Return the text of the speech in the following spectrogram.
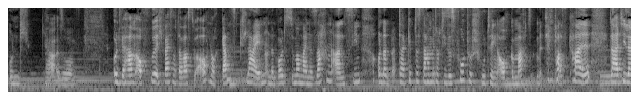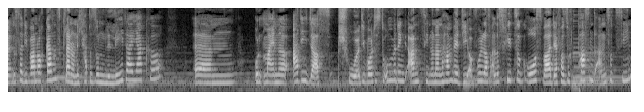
und ja, also und wir haben auch früher, ich weiß noch, da warst du auch noch ganz klein und dann wolltest du immer meine Sachen anziehen. Und dann, da gibt es, da haben wir doch dieses Fotoshooting auch gemacht mit dem Pascal. Da hat die Larissa, die war noch ganz klein und ich hatte so eine Lederjacke ähm, und meine Adidas-Schuhe, die wolltest du unbedingt anziehen. Und dann haben wir die, obwohl das alles viel zu groß war, der versucht passend anzuziehen.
